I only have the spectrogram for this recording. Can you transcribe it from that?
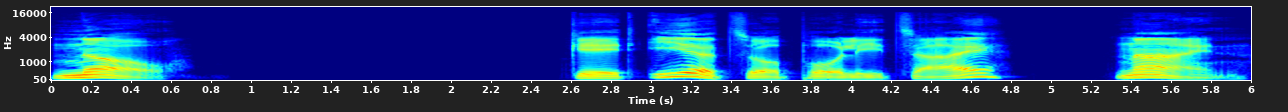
No. Geht ihr zur Polizei? Nein.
